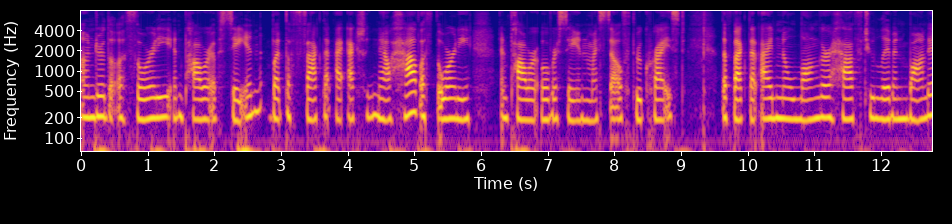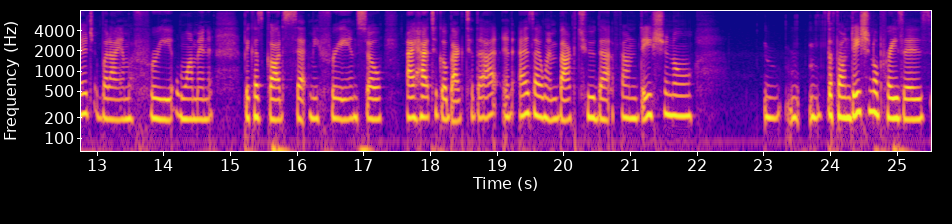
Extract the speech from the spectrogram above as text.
under the authority and power of Satan, but the fact that I actually now have authority and power over Satan myself through Christ. The fact that I no longer have to live in bondage, but I am a free woman because God set me free. And so I had to go back to that. And as I went back to that foundational the foundational praises,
